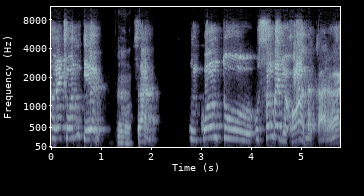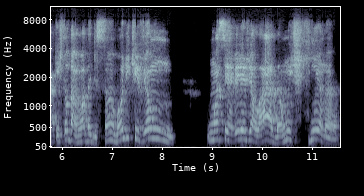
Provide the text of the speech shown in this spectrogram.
durante o ano inteiro, uhum. sabe? Enquanto o samba de roda, cara, a questão da roda de samba, onde tiver um, uma cerveja gelada, uma esquina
